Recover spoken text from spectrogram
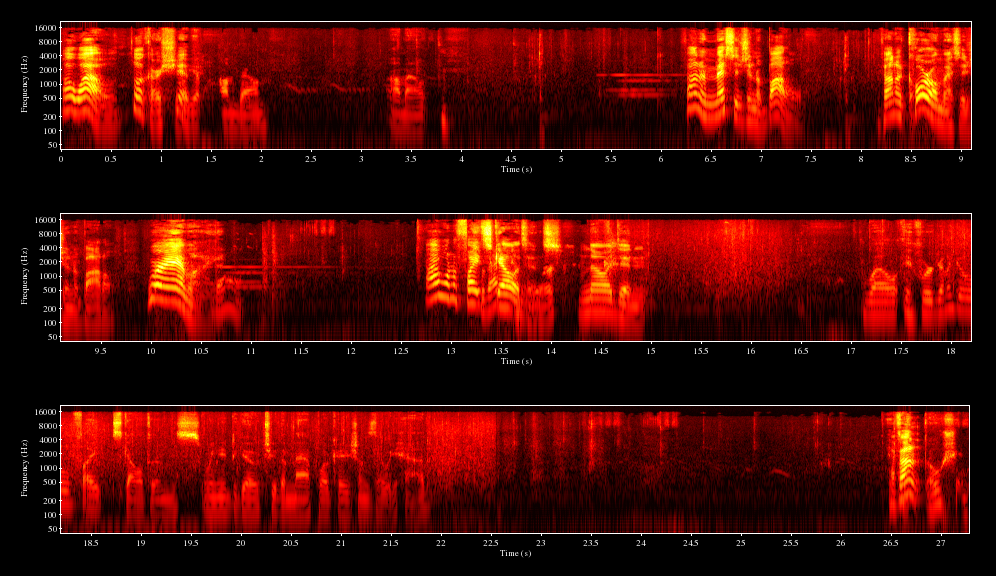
Oh wow! Look, our ship. Yep, I'm down. I'm out. Found a message in a bottle. Found a coral message in a bottle. Where am I? That- I want to fight So skeletons. No, it didn't. Well, if we're gonna go fight skeletons, we need to go to the map locations that we had. It's a found- ocean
